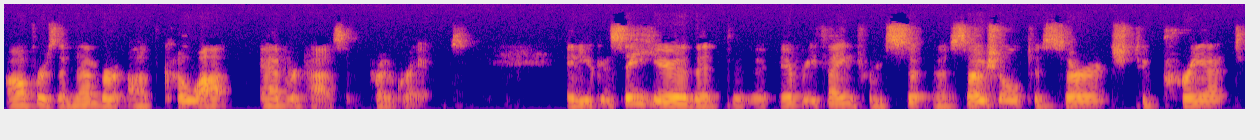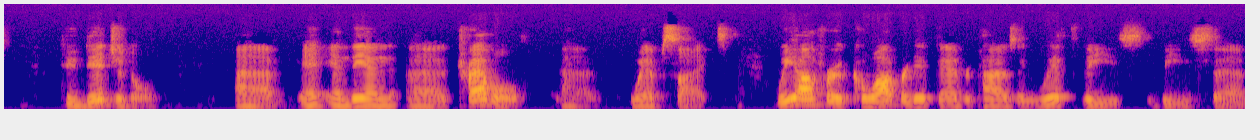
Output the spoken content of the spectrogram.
offers a number of co op advertising programs. And you can see here that everything from so, uh, social to search to print to digital, uh, and, and, then uh, travel uh, websites. We offer cooperative advertising with these, these, uh,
